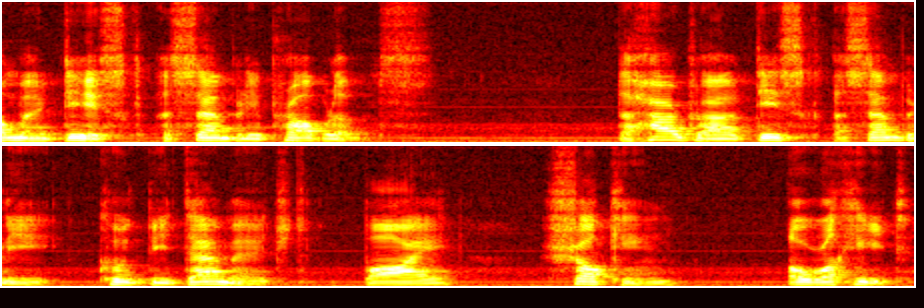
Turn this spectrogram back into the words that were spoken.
Common disk assembly problems. The hard drive disk assembly could be damaged by shocking, overheat,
